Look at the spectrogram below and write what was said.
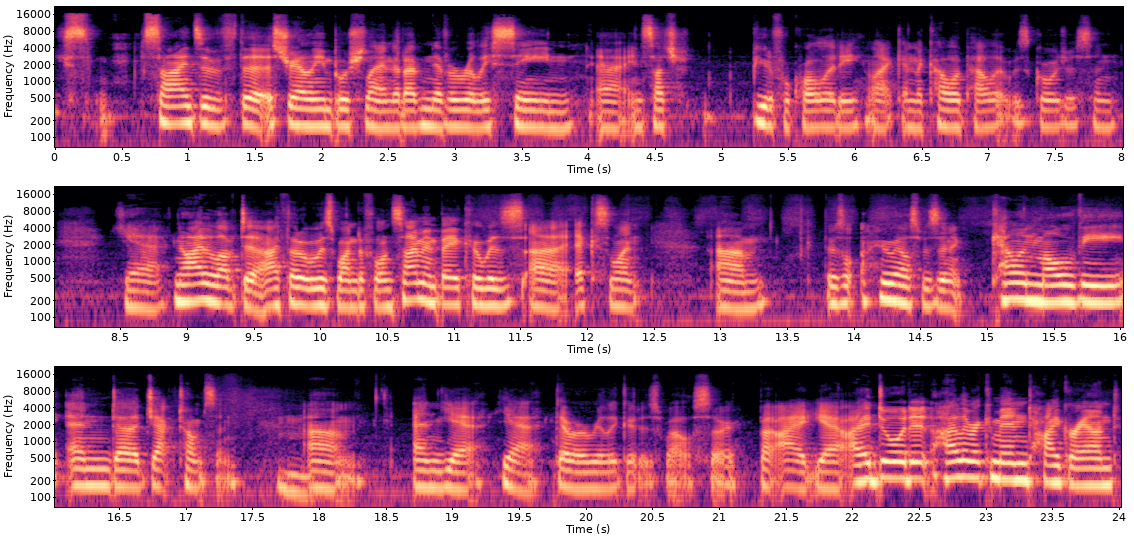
s- sides of the Australian bushland that I've never really seen uh, in such beautiful quality. Like, and the color palette was gorgeous, and yeah, no, I loved it. I thought it was wonderful, and Simon Baker was uh, excellent. Um, there's who else was in it? Callan Mulvey and uh, Jack Thompson. Um, and yeah, yeah, they were really good as well. So, but I, yeah, I adored it. Highly recommend High Ground.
